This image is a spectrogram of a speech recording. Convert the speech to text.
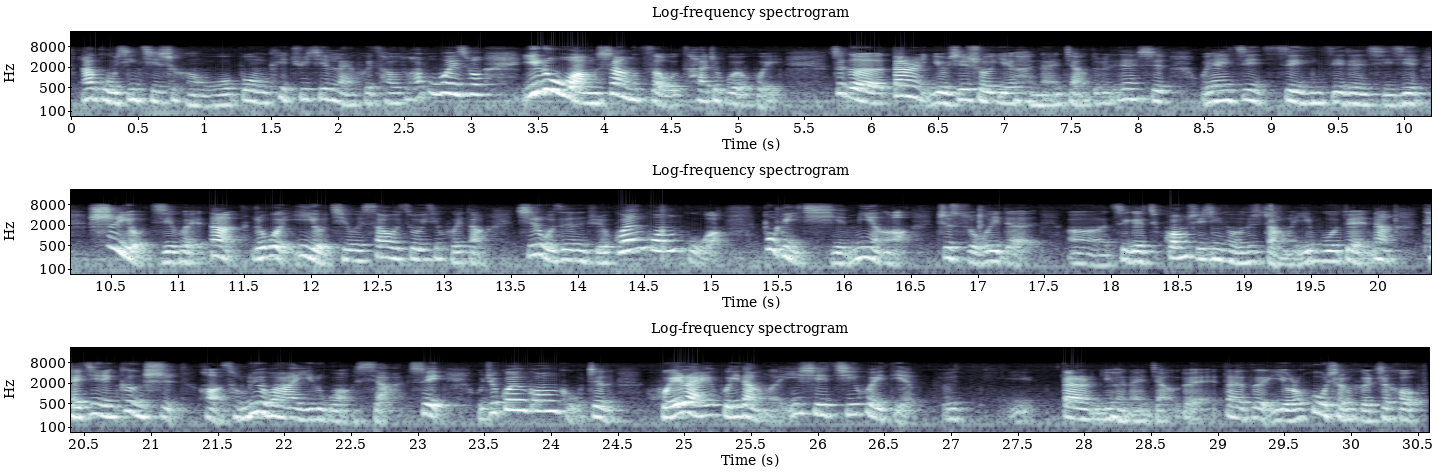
他股性其实很活泼，我们可以居间来回操作，他不会说一路往上走，他就不会回。这个当然有些时候也很难讲，对不对？但是我相信最最近这段期间是有机会。那如果一有机会稍微做一些回档，其实我真的觉得观光股啊，不比前面啊，这所谓的呃这个光学镜头就涨了一波，对。那台积电更是好从六八一路往下，所以我觉得观光股真的回来回档了一些机会点。呃当然你很难讲，对，但是有了护城河之后，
